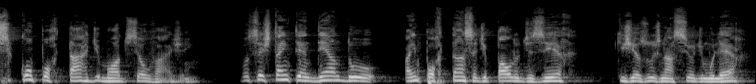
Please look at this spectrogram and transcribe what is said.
se comportar de modo selvagem. Você está entendendo a importância de Paulo dizer que Jesus nasceu de mulher?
